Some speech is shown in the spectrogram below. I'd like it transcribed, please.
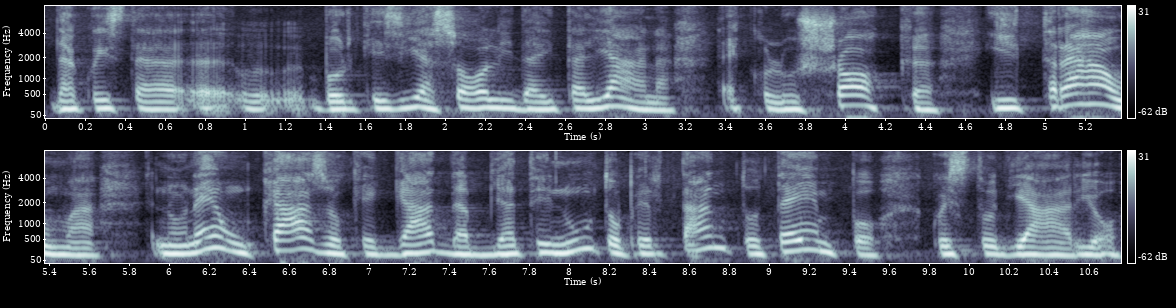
da questa eh, borghesia solida italiana. Ecco, lo shock, il trauma, non è un caso che Gadda abbia tenuto per tanto tempo questo diario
